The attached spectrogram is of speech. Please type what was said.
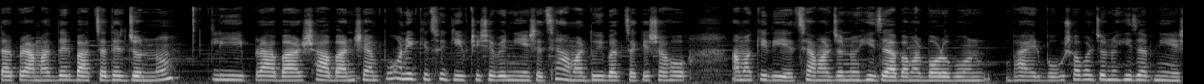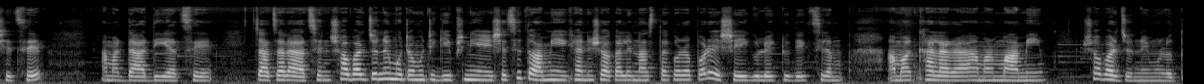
তারপরে আমাদের বাচ্চাদের জন্য ক্লিপ, রাবার, সাবান, শ্যাম্পু অনেক কিছু গিফট হিসেবে নিয়ে এসেছে। আমার দুই বাচ্চাকে সহ আমাকে দিয়েছে। আমার জন্য হিজাব, আমার বড় বোন, ভাইয়ের বউ সবার জন্য হিজাব নিয়ে এসেছে। আমার দাদি আছে, চাচারা আছেন, সবার জন্য মোটামুটি গিফট নিয়ে এসেছে। তো আমি এখানে সকালে নাস্তা করার পরে সেইগুলো একটু দেখছিলাম। আমার খালারা, আমার মামি সবার জন্যই মূলত।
